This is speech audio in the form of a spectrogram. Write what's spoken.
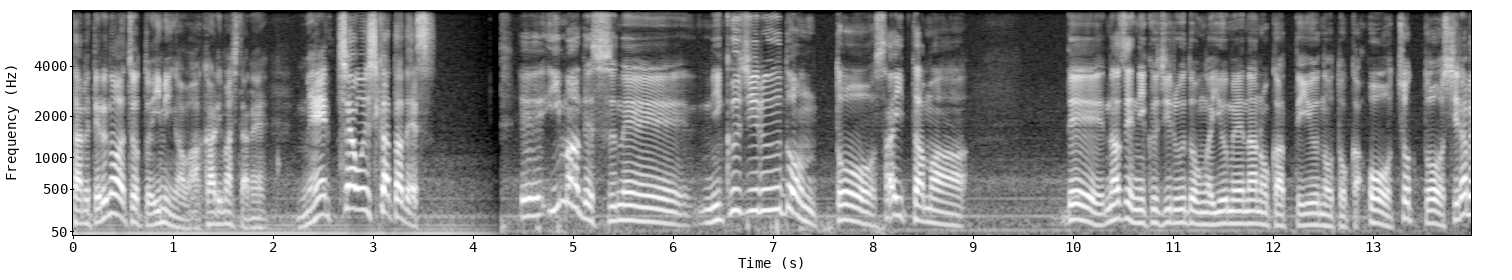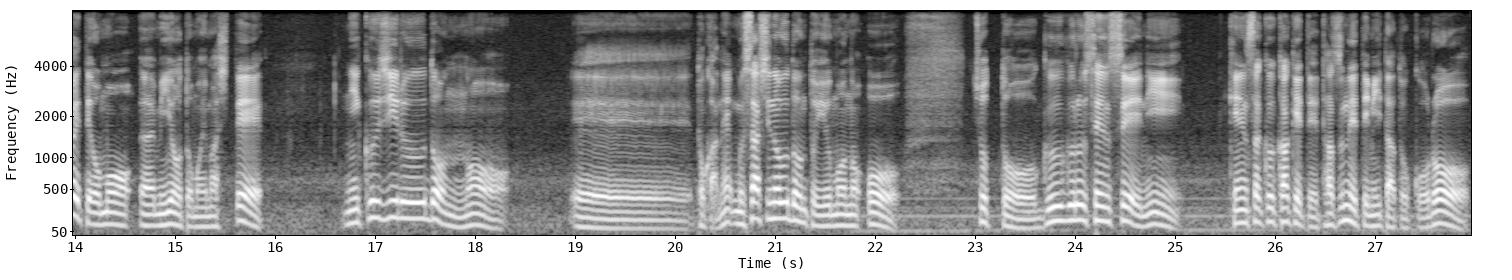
食べてるのはちょっと意味が分かりましたね。めっちゃ美味しかったです、えー、今ですね肉汁うどんと埼玉でなぜ肉汁うどんが有名なのかっていうのとかをちょっと調べてみ、えー、ようと思いまして肉汁うどんのえー、とかね武蔵野うどんというものをちょっと Google 先生に検索かけて尋ねてみたところ、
